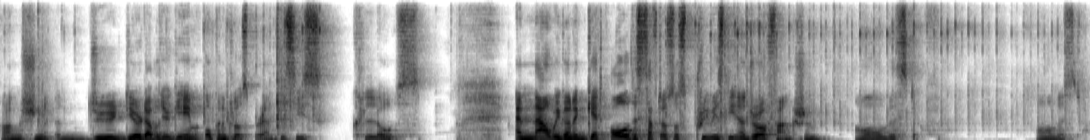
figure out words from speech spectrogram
function DRW game, open close parentheses, close. And now we're going to get all the stuff that was previously in a draw function, all this stuff, all this stuff,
